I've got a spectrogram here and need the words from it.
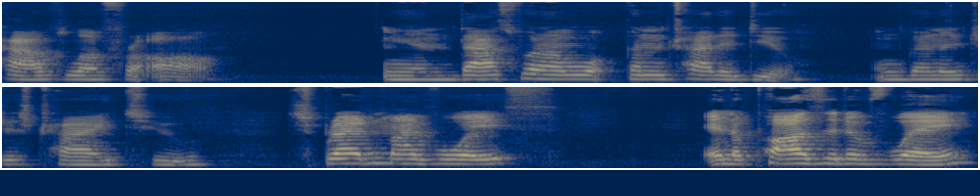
have love for all. And that's what I'm going to try to do. I'm going to just try to spread my voice in a positive way.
